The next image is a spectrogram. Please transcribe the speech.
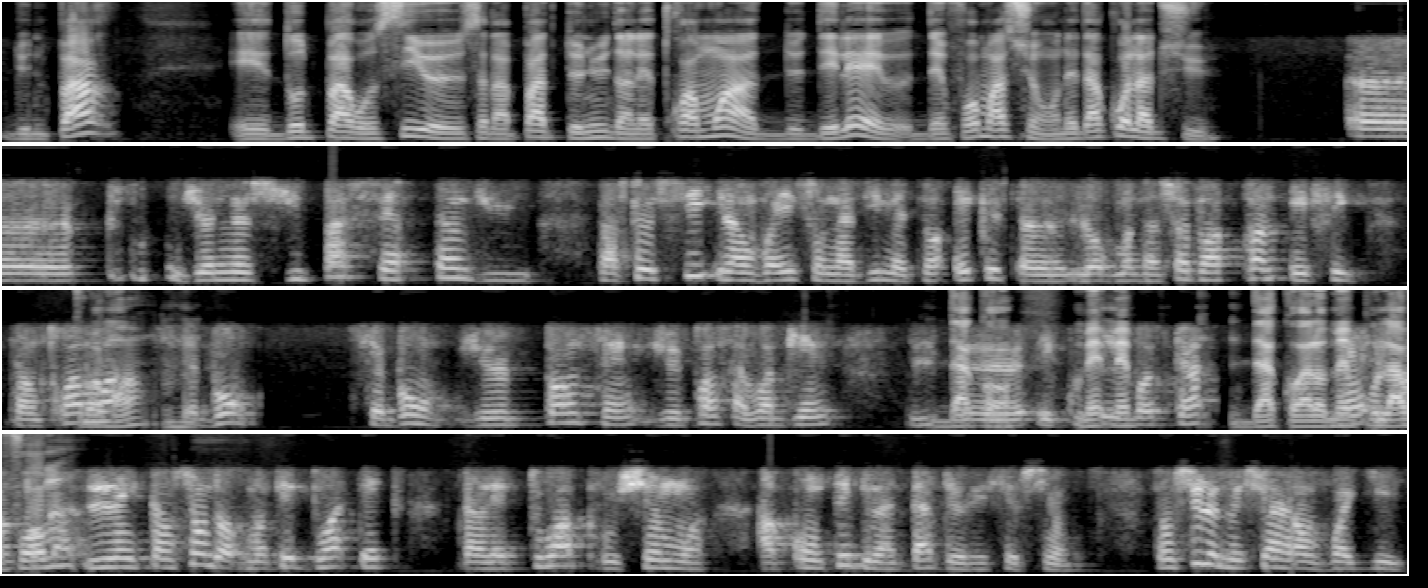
d'une part et d'autre part aussi euh, ça n'a pas tenu dans les trois mois de délai euh, d'information. On est d'accord là-dessus? Euh, je ne suis pas certain du parce que s'il a envoyé son avis maintenant et que euh, l'augmentation doit prendre effet dans trois, mois, mhm. c'est bon, c'est bon. Je pense, hein, je pense avoir bien euh, D'accord. écouté Mais- mais- votre cas. D'accord, alors mais Mais pour la forme, L'intention d'augmenter doit être dans les trois prochains mois, à compter de la date de réception. Donc, si le monsieur a envoyé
